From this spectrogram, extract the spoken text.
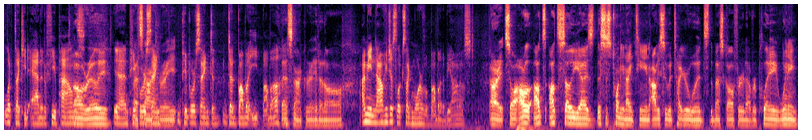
looked like he'd added a few pounds? Oh, really? yeah, and people That's were saying great. people were saying did did Bubba eat Bubba? That's not great at all. I mean, now he just looks like more of a Bubba to be honest. All right, so I'll I'll I'll tell you guys. This is 2019, obviously with Tiger Woods, the best golfer to ever play, winning.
